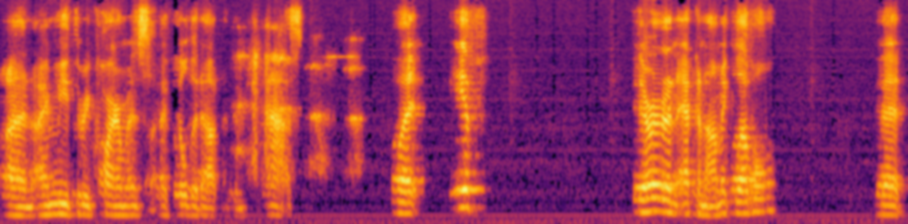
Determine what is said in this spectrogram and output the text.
and I meet the requirements. I filled it out and I can pass. But if they're at an economic level that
